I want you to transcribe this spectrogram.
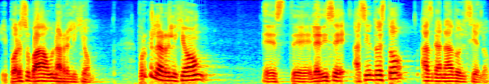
Y por eso va a una religión. Porque la religión este, le dice, haciendo esto, has ganado el cielo.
